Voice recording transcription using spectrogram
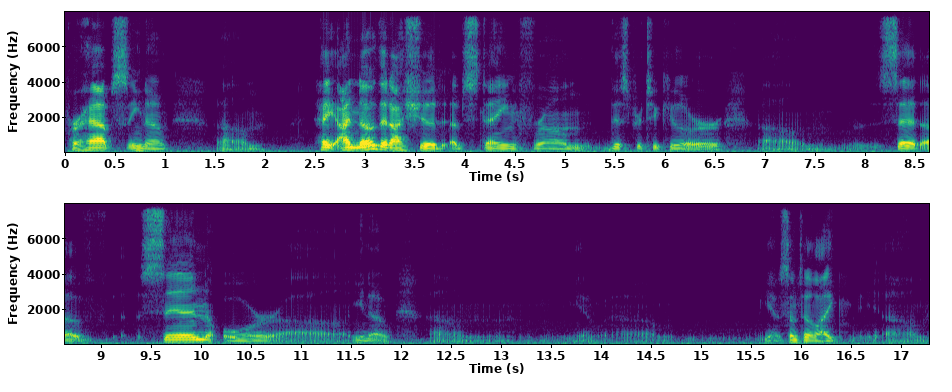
perhaps you know. Um, hey, I know that I should abstain from this particular um, set of sin or, uh, you know, um, you know something like um,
